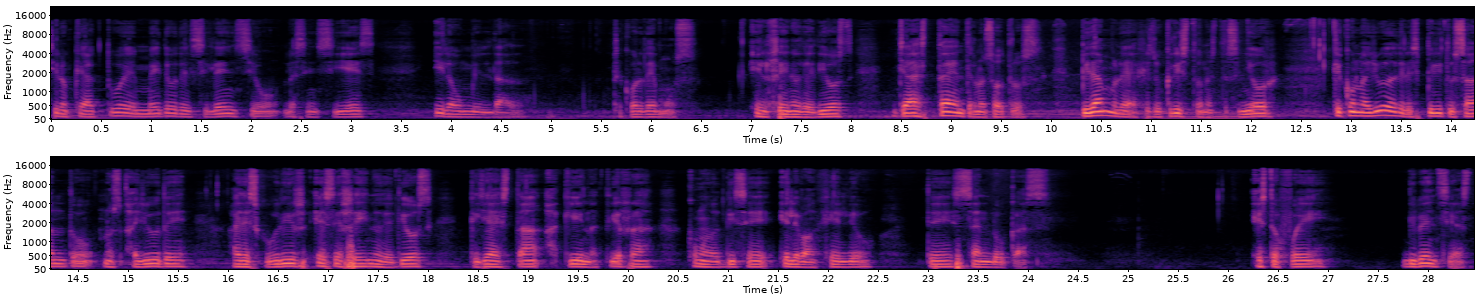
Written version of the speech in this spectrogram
sino que actúa en medio del silencio, la sencillez y la humildad. Recordemos, el reino de Dios ya está entre nosotros. Pidámosle a Jesucristo nuestro Señor que con la ayuda del Espíritu Santo nos ayude a descubrir ese reino de Dios que ya está aquí en la tierra, como nos dice el Evangelio de San Lucas. Esto fue Vivencias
